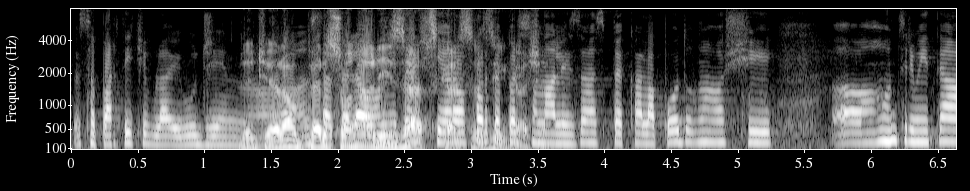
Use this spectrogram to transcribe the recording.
să particip la Eugene Deci uh, erau în Statele Unite personalizați, și ca erau să foarte zic așa. personalizați pe calapodul și uh, îmi trimitea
